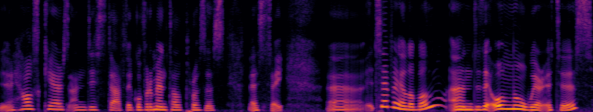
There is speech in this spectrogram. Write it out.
uh, health cares and this stuff, the governmental process, let's say. Uh, it's available and they all know where it is,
